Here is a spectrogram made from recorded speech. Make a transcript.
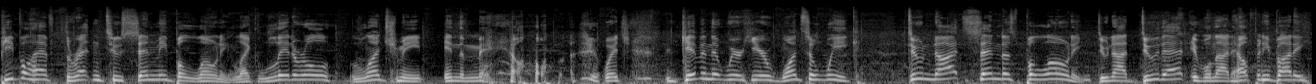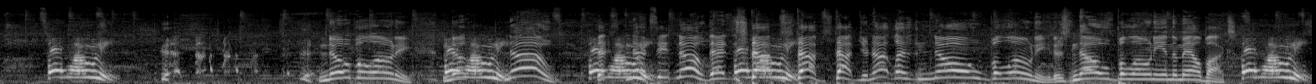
People have threatened to send me bologna, like literal lunch meat in the mail, which, given that we're here once a week, do not send us bologna. Do not do that. It will not help anybody. Baloney. No baloney. No. Baloney. No. That- that's it. No. That stop. Stop. Stop. You're not. Les- no baloney. There's no baloney in the mailbox. Baloney.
